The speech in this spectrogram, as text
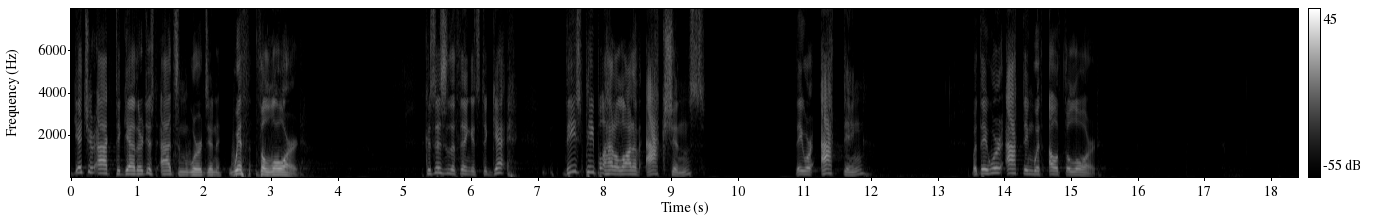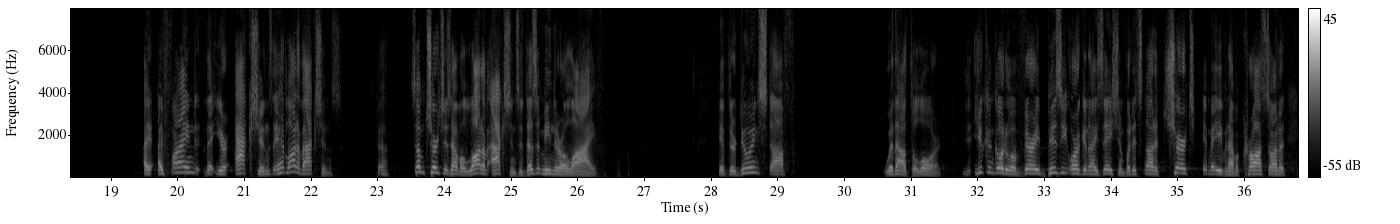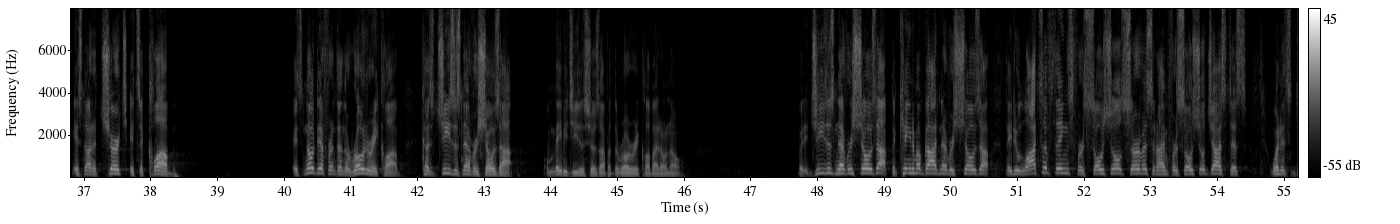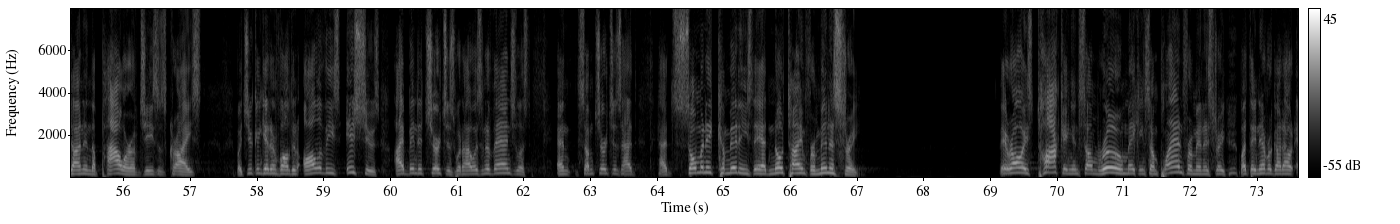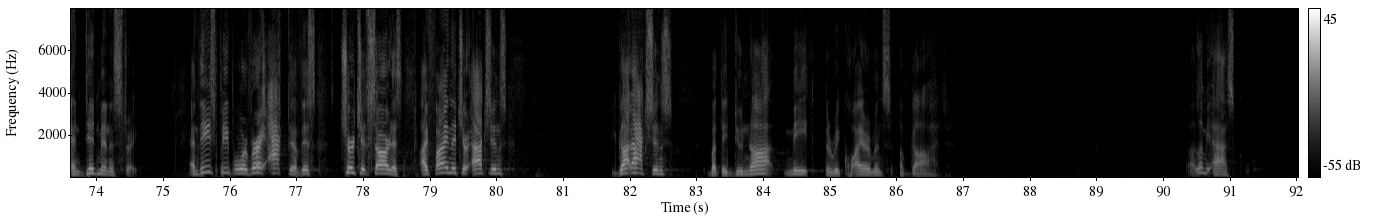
Get your act together, just add some words in with the Lord. Because this is the thing, it's to get, these people had a lot of actions. They were acting, but they weren't acting without the Lord. I, I find that your actions, they had a lot of actions. Some churches have a lot of actions. It doesn't mean they're alive. If they're doing stuff without the Lord, you can go to a very busy organization, but it's not a church. It may even have a cross on it. It's not a church, it's a club. It's no different than the Rotary Club because Jesus never shows up. Well, maybe Jesus shows up at the Rotary Club, I don't know. But Jesus never shows up. The kingdom of God never shows up. They do lots of things for social service, and I'm for social justice when it's done in the power of Jesus Christ. But you can get involved in all of these issues. I've been to churches when I was an evangelist, and some churches had, had so many committees, they had no time for ministry. They were always talking in some room, making some plan for ministry, but they never got out and did ministry. And these people were very active. This church at Sardis, I find that your actions, you got actions, but they do not meet the requirements of God. Uh, let me ask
